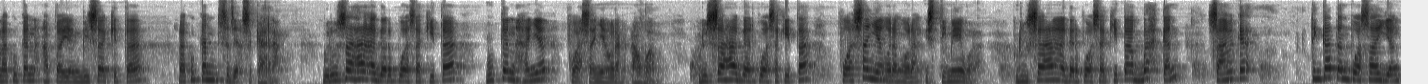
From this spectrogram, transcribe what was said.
lakukan apa yang bisa kita lakukan sejak sekarang. Berusaha agar puasa kita bukan hanya puasanya orang awam. Berusaha agar puasa kita puasanya orang-orang istimewa. Berusaha agar puasa kita bahkan sampai tingkatan puasa yang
